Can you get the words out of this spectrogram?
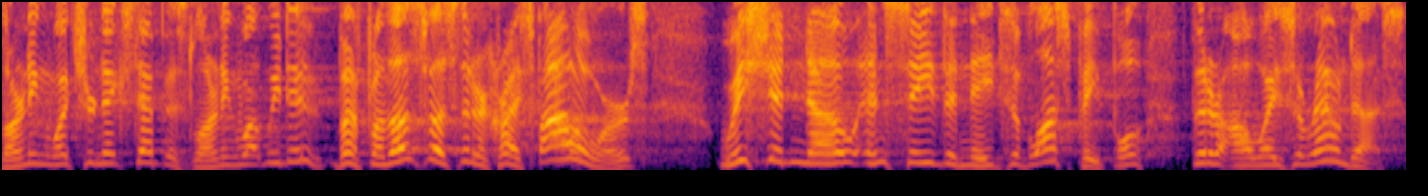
Learning what your next step is, learning what we do. But for those of us that are Christ followers, we should know and see the needs of lost people that are always around us.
